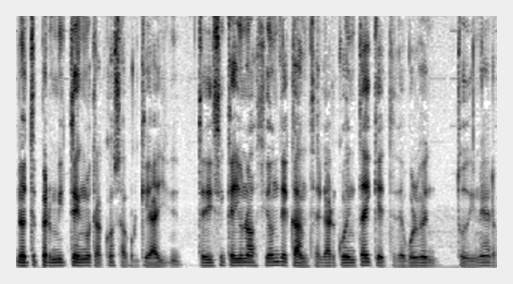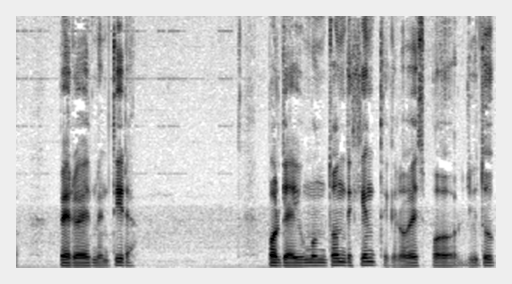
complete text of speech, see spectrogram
no te permiten otra cosa porque hay, te dicen que hay una opción de cancelar cuenta y que te devuelven tu dinero, pero es mentira. Porque hay un montón de gente que lo ves por YouTube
